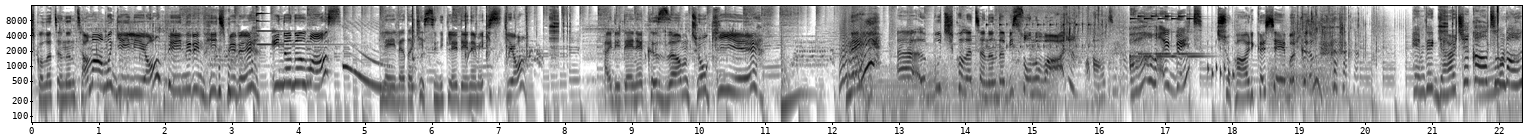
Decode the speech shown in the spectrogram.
Çikolatanın tamamı geliyor. Peynirin hiçbiri. İnanılmaz. Leyla da kesinlikle denemek istiyor. Hadi dene kızım. Çok iyi. Ne? Ee, bu çikolatanın da bir sonu var. Altı. Aa evet. Şu harika şeye bakın. Hem de gerçek altından.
